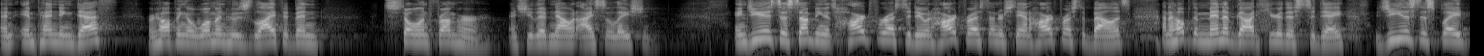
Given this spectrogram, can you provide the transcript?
an impending death or helping a woman whose life had been stolen from her and she lived now in isolation. And Jesus does something that's hard for us to do and hard for us to understand, hard for us to balance. And I hope the men of God hear this today. Jesus displayed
